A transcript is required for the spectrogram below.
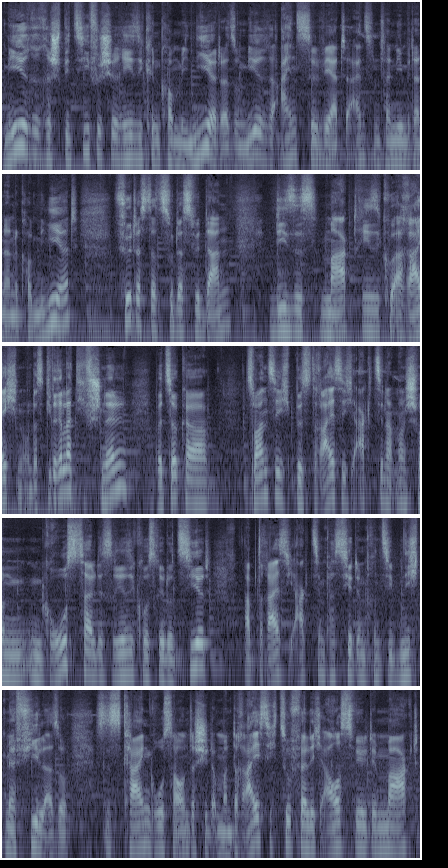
mehrere spezifische Risiken kombiniert, also mehrere Einzelwerte, Einzelunternehmen miteinander kombiniert, führt das dazu, dass wir dann dieses Marktrisiko erreichen. Und das geht relativ schnell. Bei ca. 20 bis 30 Aktien hat man schon einen Großteil des Risikos reduziert. Ab 30 Aktien passiert im Prinzip nicht mehr viel. Also es ist kein großer Unterschied, ob man 30 zufällig auswählt im Markt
